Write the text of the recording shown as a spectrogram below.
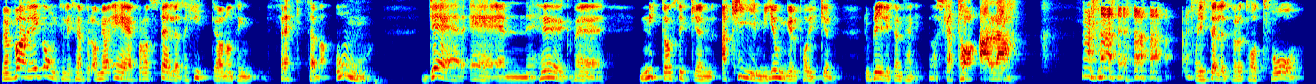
Men varje gång till exempel om jag är på något ställe så hittar jag någonting fräckt. Så här bara, oh! Där är en hög med 19 stycken Akim, Djungelpojken. Då blir liksom tanken, jag ska ta alla! Istället för att ta två.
